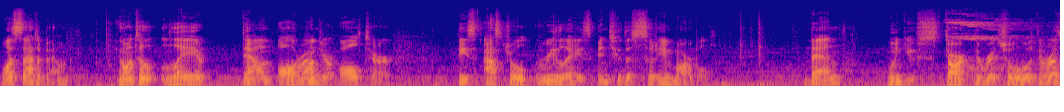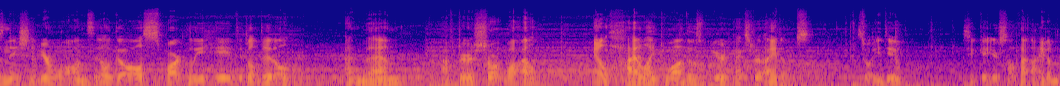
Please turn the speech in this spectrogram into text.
What's that about? You want to lay down all around your altar these astral relays into the sooty marble. Then, when you start the ritual with the resonation of your wands, it'll go all sparkly hey diddle diddle, and then, after a short while, it'll highlight one of those weird extra items. So what you do is you get yourself that item,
